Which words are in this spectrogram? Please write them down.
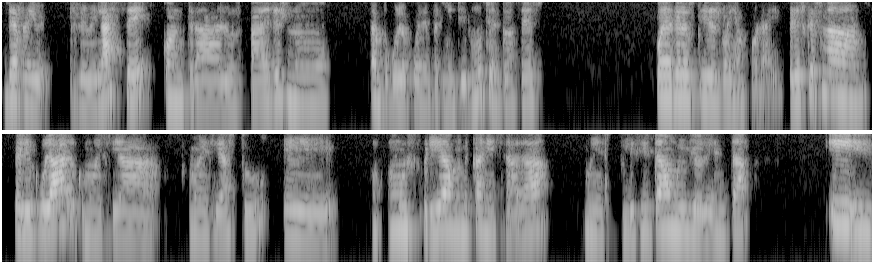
de re, rebelarse contra los padres no tampoco lo pueden permitir mucho. Entonces puede que los tiros vayan por ahí. Pero es que es una película, como, decía, como decías tú, eh, muy fría, muy mecanizada, muy explícita, muy violenta y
